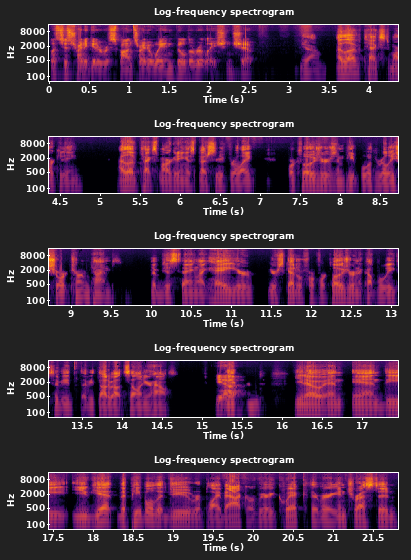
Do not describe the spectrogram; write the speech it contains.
let's just try to get a response right away and build a relationship. Yeah, I love text marketing. I love text marketing, especially for like foreclosures and people with really short term times of just saying like, "Hey, you're you're scheduled for foreclosure in a couple weeks. Have you have you thought about selling your house?" Yeah, and you know, and and the you get the people that do reply back are very quick. They're very interested.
